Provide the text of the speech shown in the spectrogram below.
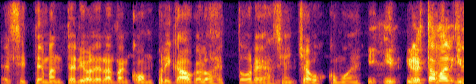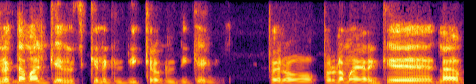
el sistema anterior era tan complicado que los gestores hacían chavos como es. Y, y, no está mal, y no está mal que, que, le que lo critiquen, pero, pero la manera en que la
